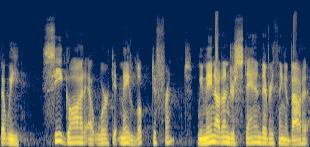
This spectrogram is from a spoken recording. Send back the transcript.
that we see God at work. It may look different, we may not understand everything about it,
